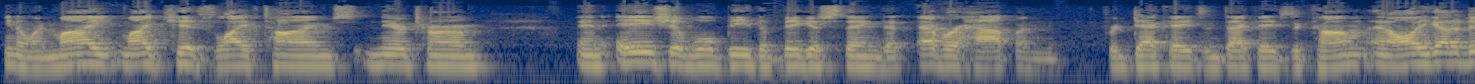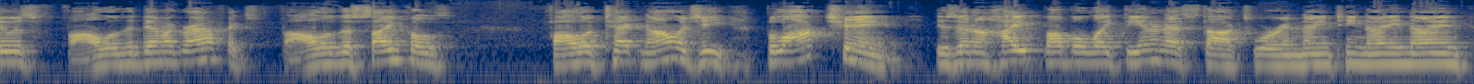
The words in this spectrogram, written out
You know, in my, my kids' lifetimes, near term, and Asia will be the biggest thing that ever happened for decades and decades to come. And all you got to do is follow the demographics, follow the cycles, follow technology. Blockchain is in a hype bubble like the internet stocks were in 1999,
